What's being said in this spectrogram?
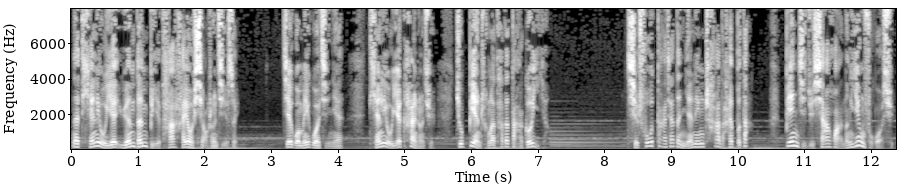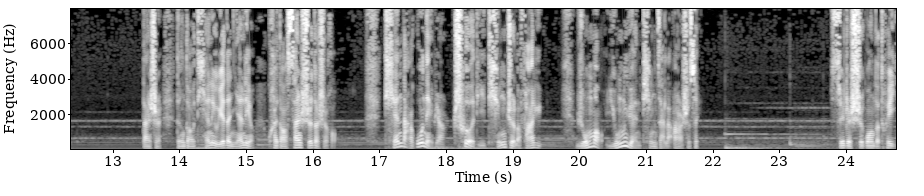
那田六爷原本比他还要小上几岁，结果没过几年，田六爷看上去就变成了他的大哥一样。起初大家的年龄差的还不大，编几句瞎话能应付过去。但是等到田六爷的年龄快到三十的时候，田大姑那边彻底停止了发育。”容貌永远停在了二十岁。随着时光的推移，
